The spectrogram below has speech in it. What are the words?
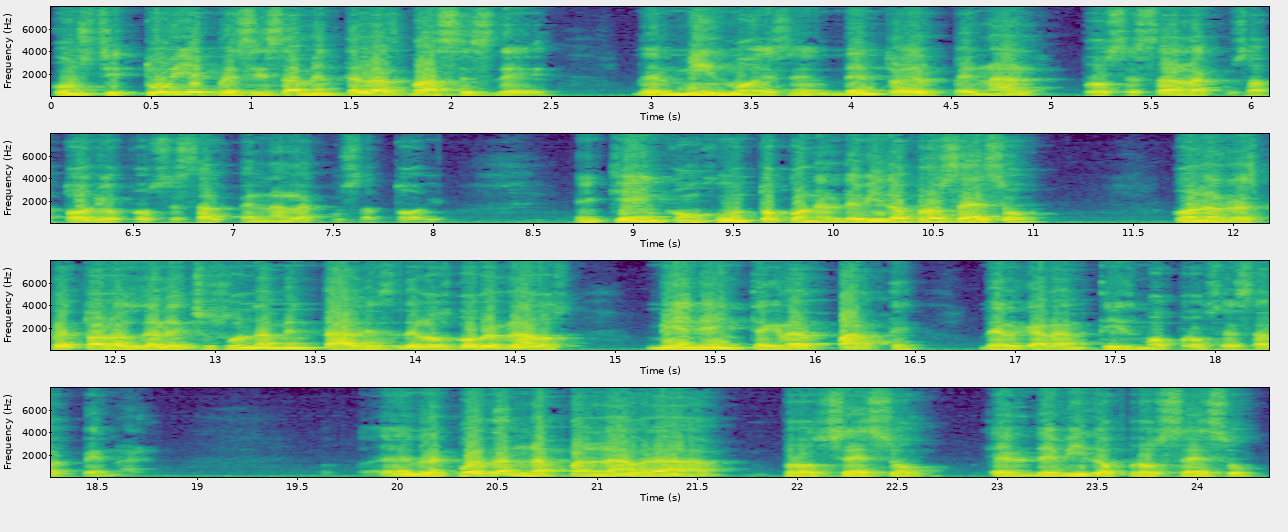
constituye precisamente las bases de, del mismo, dentro del penal procesal acusatorio, procesal penal acusatorio, en que en conjunto con el debido proceso, con el respeto a los derechos fundamentales de los gobernados, viene a integrar parte del garantismo procesal penal. Eh, ¿Recuerdan la palabra proceso, el debido proceso?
